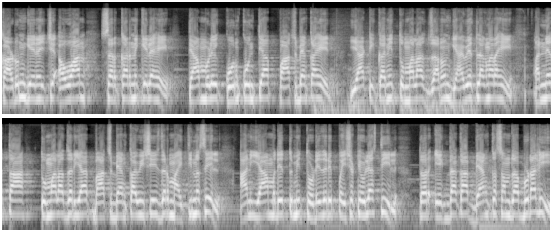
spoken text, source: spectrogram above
काढून घेण्याचे आवाहन सरकारने केले आहे. त्यामुळे कोणकोणत्या पाच बँक आहेत या ठिकाणी तुम्हाला जाणून घ्यावेच लागणार आहे. अन्यथा तुम्हाला जर या पाच बँकाविषयी जर माहिती नसेल आणि यामध्ये तुम्ही थोडे जरी पैसे ठेवले असतील तर एकदा का बँक समजा बुडाली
